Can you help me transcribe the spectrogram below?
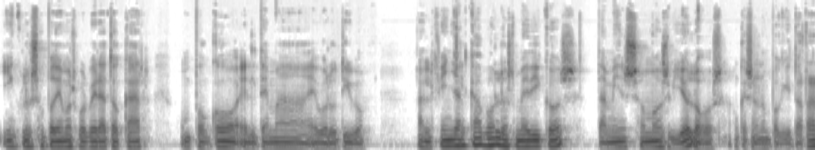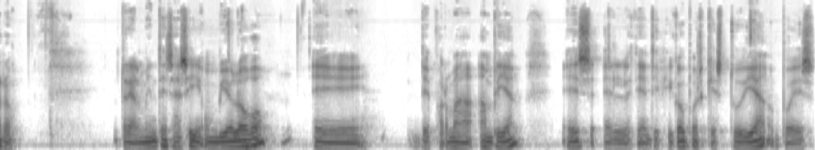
Incluso podemos volver a tocar un poco el tema evolutivo. Al fin y al cabo, los médicos también somos biólogos, aunque suena un poquito raro. Realmente es así. Un biólogo, eh, de forma amplia, es el científico pues, que estudia pues,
